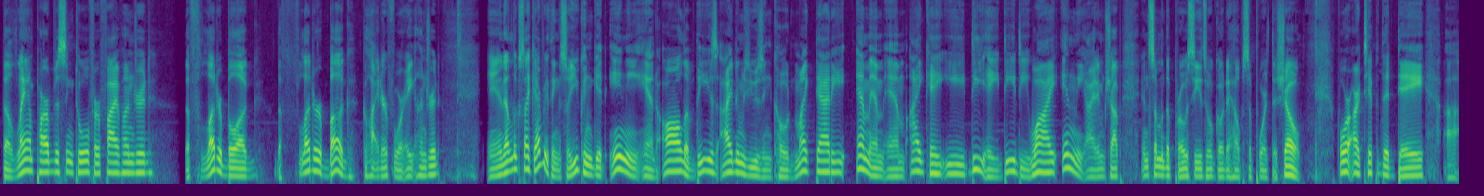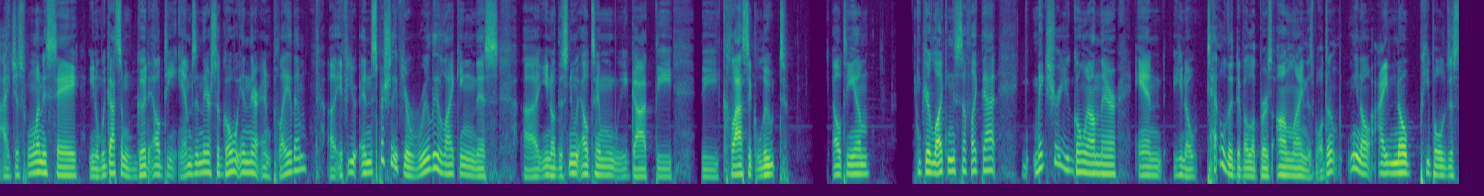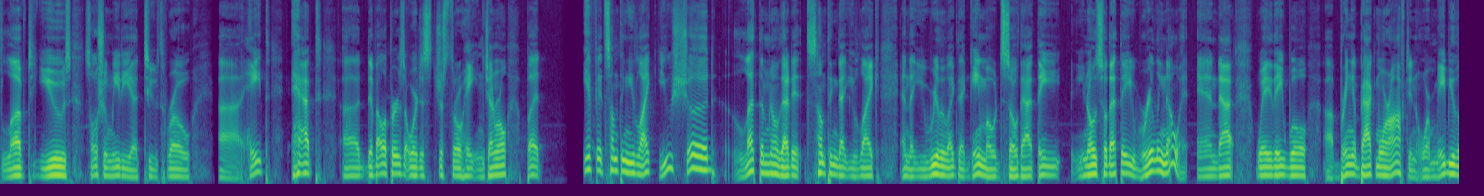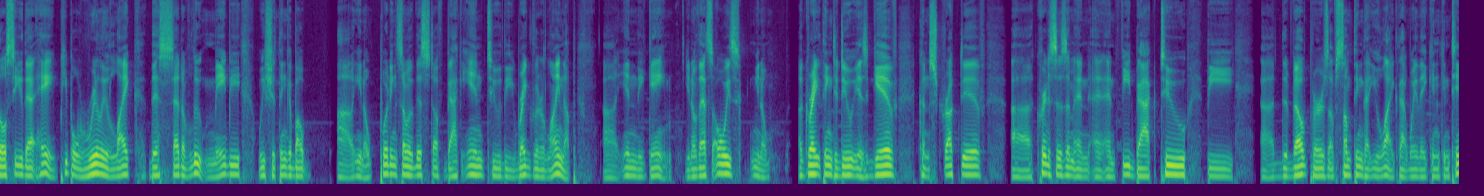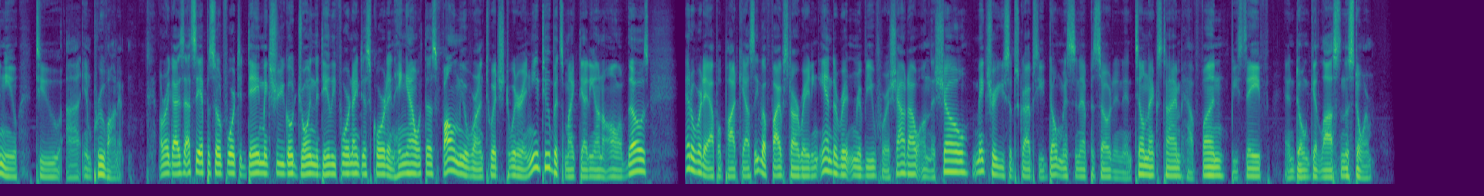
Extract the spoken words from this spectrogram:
the lamp harvesting tool for 500 the flutter bug the flutter bug glider for 800 and that looks like everything. So you can get any and all of these items using code Mike Daddy M M M I K E D A D D Y in the item shop, and some of the proceeds will go to help support the show. For our tip of the day, uh, I just want to say, you know, we got some good LTM's in there, so go in there and play them. Uh, if you, and especially if you're really liking this, uh, you know, this new LTM, we got the the classic loot LTM if you're liking stuff like that, make sure you go on there and you know tell the developers online as well. Don't you know? I know people just love to use social media to throw uh, hate at uh, developers or just just throw hate in general, but if it's something you like, you should let them know that it's something that you like and that you really like that game mode so that they you know so that they really know it and that way they will uh, bring it back more often. Or maybe they'll see that hey people really like this set of loot. Maybe we should think about uh, you know putting some of this stuff back into the regular lineup uh, in the game. You know that's always you know a great thing to do is give constructive uh, criticism and, and, and feedback to the uh, developers of something that you like. That way, they can continue to uh, improve on it. All right, guys, that's the episode for today. Make sure you go join the daily Fortnite Discord and hang out with us. Follow me over on Twitch, Twitter, and YouTube. It's Mike Daddy on all of those. Head over to Apple Podcasts, leave a five star rating and a written review for a shout out on the show. Make sure you subscribe so you don't miss an episode. And until next time, have fun, be safe, and don't get lost in the storm.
